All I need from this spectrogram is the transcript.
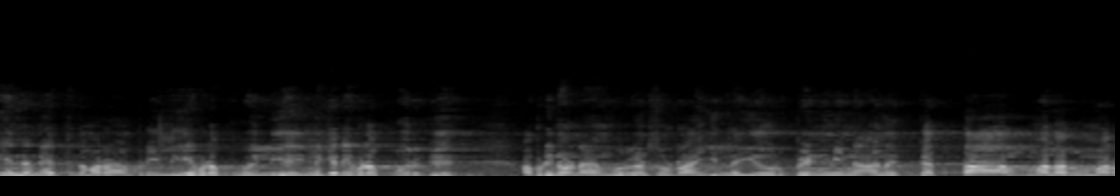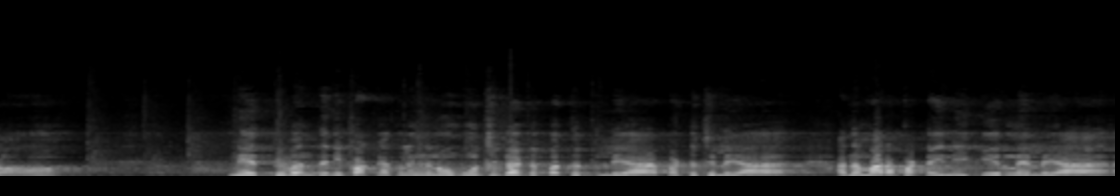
என்ன நேத்து இந்த மரம் இப்படி இல்லையே இவ்வளவு பூ இல்லையே இன்னைக்கு என்ன இவ்வளவு பூ இருக்கு? அப்படின்னோடனே முருகன் சொல்றான் இல்லை இது ஒரு பெண்ணின் அணுக்கத்தால் மலரும் மரம். நேத்து வந்து நீ பக்கத்துல நின்று மூச்சு காட்டு பத்துட்டு இல்லையா பட்டுச்சு இல்லையா? அந்த மரப்பட்டை நீ கீர்ன இல்லையா?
